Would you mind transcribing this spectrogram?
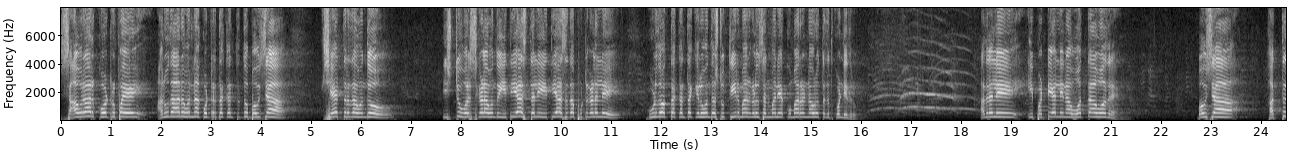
ಸಾವಿರಾರು ಕೋಟಿ ರೂಪಾಯಿ ಅನುದಾನವನ್ನು ಕೊಟ್ಟಿರ್ತಕ್ಕಂಥದ್ದು ಬಹುಶಃ ಕ್ಷೇತ್ರದ ಒಂದು ಇಷ್ಟು ವರ್ಷಗಳ ಒಂದು ಇತಿಹಾಸದಲ್ಲಿ, ಇತಿಹಾಸದ ಪುಟಗಳಲ್ಲಿ ಉಳಿದೋಗ್ತಕ್ಕಂಥ ಕೆಲವೊಂದಷ್ಟು ತೀರ್ಮಾನಗಳು ಸನ್ಮಾನ್ಯ ಕುಮಾರಣ್ಣವರು ತೆಗೆದುಕೊಂಡಿದ್ರು. ಅದರಲ್ಲಿ ಈ ಪಟ್ಟಿಯಲ್ಲಿ ನಾವು ಓದ್ತಾ ಹೋದರೆ ಬಹುಶಃ ಹತ್ತು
